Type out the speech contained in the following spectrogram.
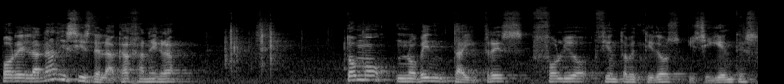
Por el análisis de la caja negra, tomo 93, folio 122 y siguientes,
